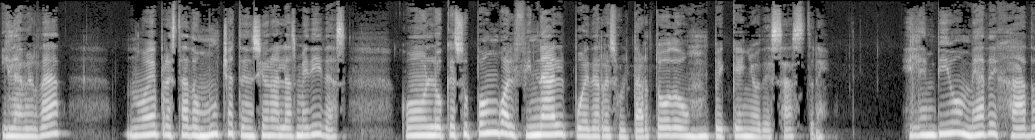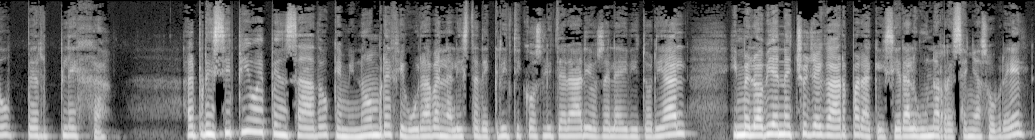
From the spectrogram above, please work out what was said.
Y la verdad, no he prestado mucha atención a las medidas, con lo que supongo al final puede resultar todo un pequeño desastre. El envío me ha dejado perpleja. Al principio he pensado que mi nombre figuraba en la lista de críticos literarios de la editorial y me lo habían hecho llegar para que hiciera alguna reseña sobre él.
